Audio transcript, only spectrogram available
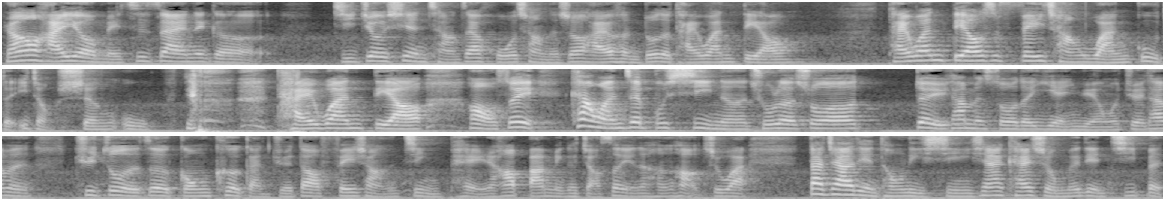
然后还有每次在那个急救现场，在火场的时候，还有很多的台湾雕。台湾雕是非常顽固的一种生物，台湾雕哦，所以看完这部戏呢，除了说对于他们所有的演员，我觉得他们去做的这个功课感觉到非常的敬佩，然后把每个角色演得很好之外，大家有点同理心。现在开始我们有点基本，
